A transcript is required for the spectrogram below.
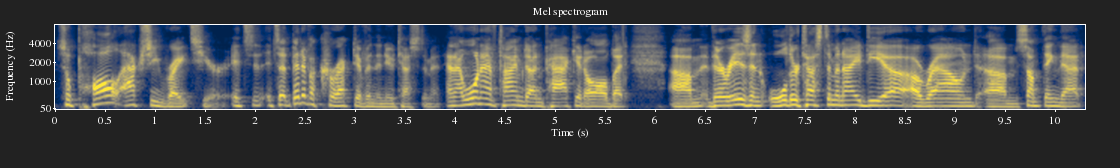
So Paul actually writes here. It's it's a bit of a corrective in the New Testament, and I won't have time to unpack it all. But um, there is an Older Testament idea around um, something that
